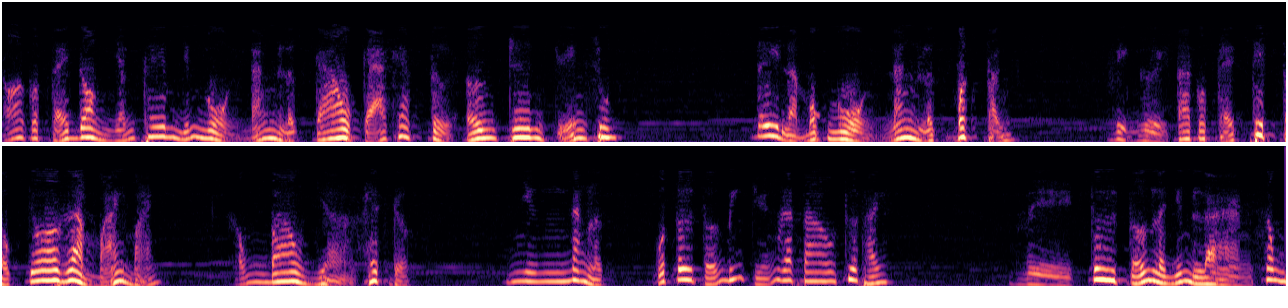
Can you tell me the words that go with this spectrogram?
nó có thể đón nhận thêm những nguồn năng lực cao cả khác từ ơn trên chuyển xuống. Đây là một nguồn năng lực bất tận vì người ta có thể tiếp tục cho ra mãi mãi không bao giờ hết được nhưng năng lực của tư tưởng biến chuyển ra sao thưa thầy vì tư tưởng là những làn sông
